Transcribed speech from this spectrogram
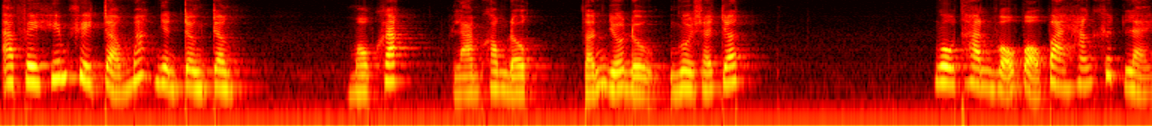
A phi hiếm khi trợn mắt nhìn trần trần. Một khắc, làm không được. Tỉnh giữa đường, ngươi sẽ chết. Ngô thanh vỗ vỗ vai hắn khích lệ.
